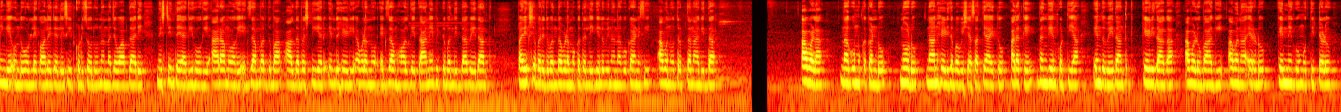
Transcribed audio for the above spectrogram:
ನಿಂಗೆ ಒಂದು ಒಳ್ಳೆ ಕಾಲೇಜಲ್ಲಿ ಸೀಟ್ ಕೊಡಿಸೋದು ನನ್ನ ಜವಾಬ್ದಾರಿ. ನಿಶ್ಚಿಂತೆಯಾಗಿ ಹೋಗಿ ಆರಾಮವಾಗಿ ಎಕ್ಸಾಮ್ ಬರೆದು ಬಾ. ಆಲ್ ದ ಬೆಸ್ಟ್ ಇಯರ್ ಎಂದು ಹೇಳಿ ಅವಳನ್ನು ಎಕ್ಸಾಮ್ ಹಾಲ್ಗೆ ತಾನೇ ಬಿಟ್ಟು ಬಂದಿದ್ದ ವೇದಾಂತ್. ಪರೀಕ್ಷೆ ಬರೆದು ಬಂದವಳ ಮುಖದಲ್ಲಿ ಗೆಲುವಿನ ನಗು ಕಾಣಿಸಿ ಅವನು ತೃಪ್ತನಾಗಿದ್ದ. ಅವಳ ನಗು ಮುಖ ಕಂಡು, ನೋಡು, ನಾನು ಹೇಳಿದ ಭವಿಷ್ಯ ಸತ್ಯ ಆಯಿತು, ಅದಕ್ಕೆ ದಂಗೇನು ಕೊಡ್ತೀಯಾ? ಎಂದು ವೇದಾಂತ್ ಕೇಳಿದಾಗ ಅವಳು ಬಾಗಿ ಅವನ ಎರಡು ಕೆನ್ನೆಗೂ ಮುತ್ತಿಟ್ಟಳು.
